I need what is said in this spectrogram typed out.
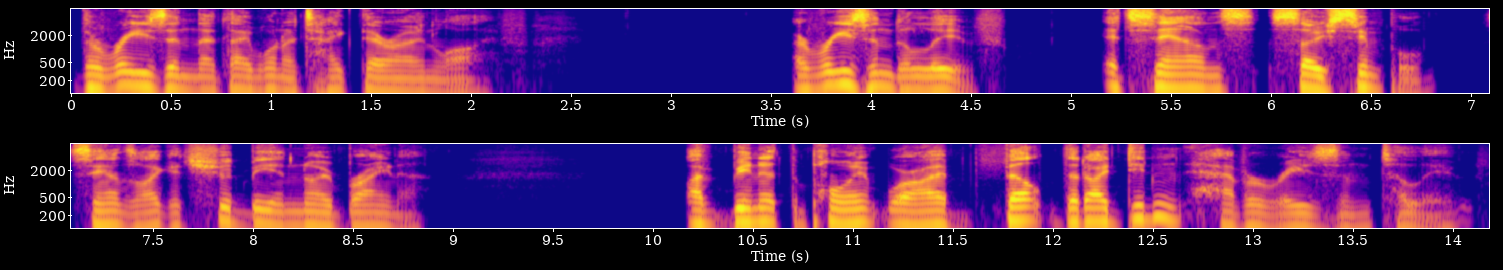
the reason that they want to take their own life. A reason to live. It sounds so simple, sounds like it should be a no brainer. I've been at the point where I felt that I didn't have a reason to live,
